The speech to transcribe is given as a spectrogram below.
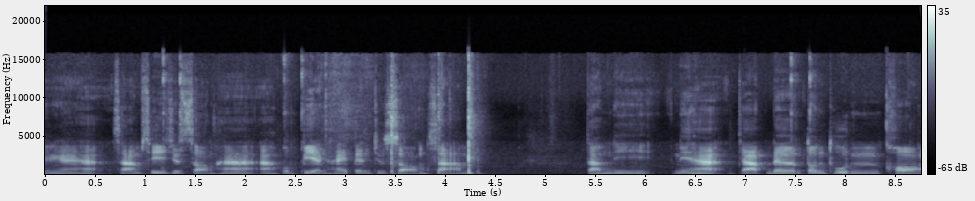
ยังไงฮะ 34.25 อะ ผมเปลี่ยนให้เป็นจุด23 ตามนี้ นี่ฮะ จากเดิมต้นทุนของ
